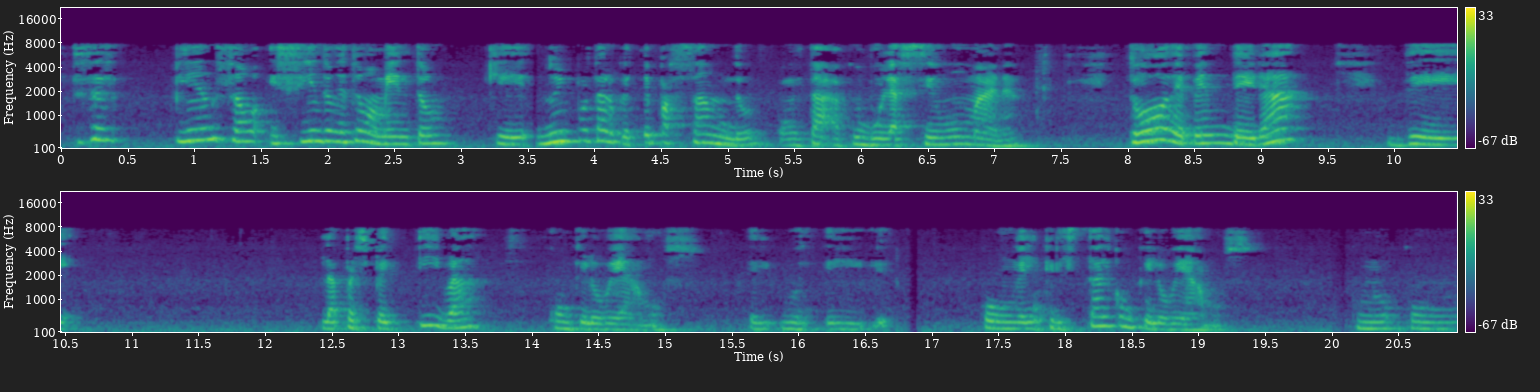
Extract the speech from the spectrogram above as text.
Entonces, pienso y siento en este momento que no importa lo que esté pasando con esta acumulación humana, todo dependerá de la perspectiva con que lo veamos, con el cristal con que lo veamos, con,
